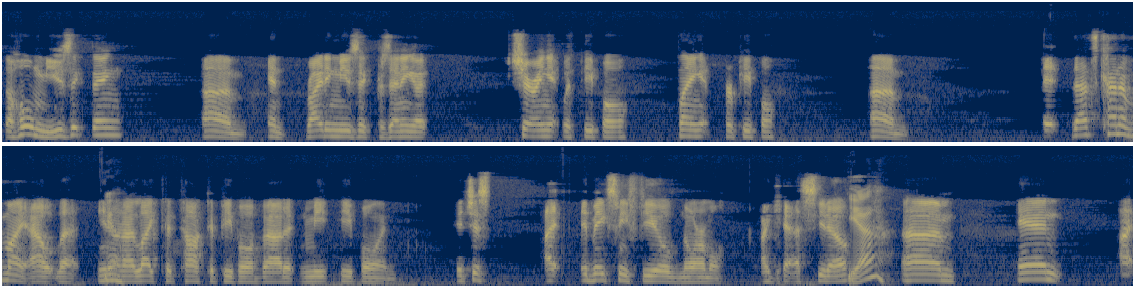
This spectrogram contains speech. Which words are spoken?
the whole music thing, um, and writing music, presenting it, sharing it with people, playing it for people, um, it, that's kind of my outlet, you know. And I like to talk to people about it and meet people, and it just, I, it makes me feel normal, I guess, you know. yeah Um, and I,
